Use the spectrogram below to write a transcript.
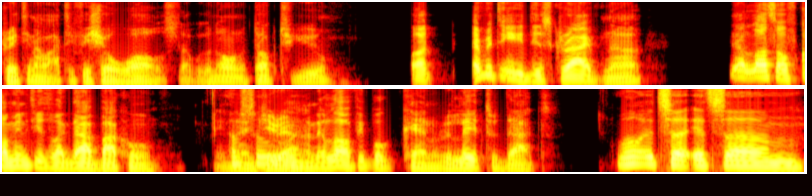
creating our artificial walls that we don't want to talk to you. But everything you described now, there are lots of communities like that back home in Nigeria. And a lot of people can relate to that. Well, it's a it's um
